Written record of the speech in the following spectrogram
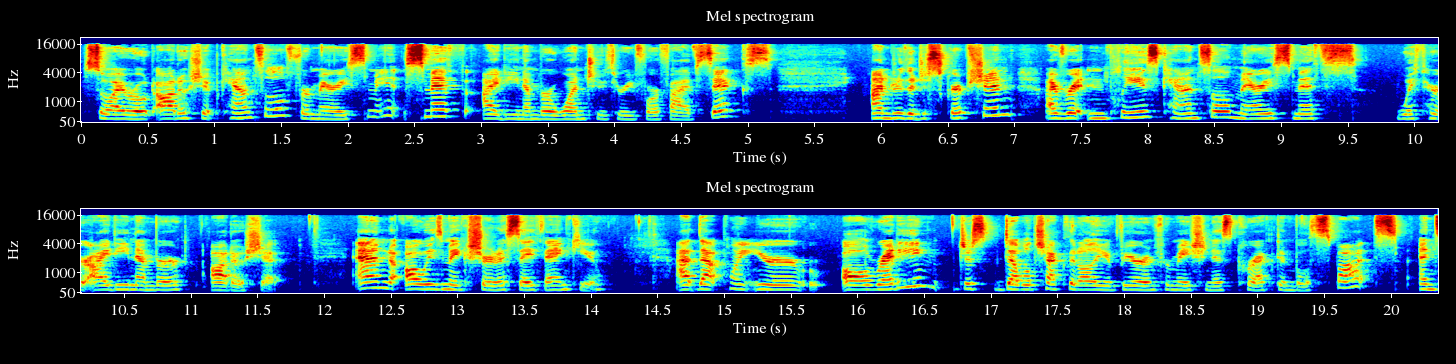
So I wrote auto ship cancel for Mary Smith, ID number 123456. Under the description, I've written please cancel Mary Smith's with her ID number auto ship. And always make sure to say thank you. At that point, you're all ready. Just double check that all of your information is correct in both spots and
